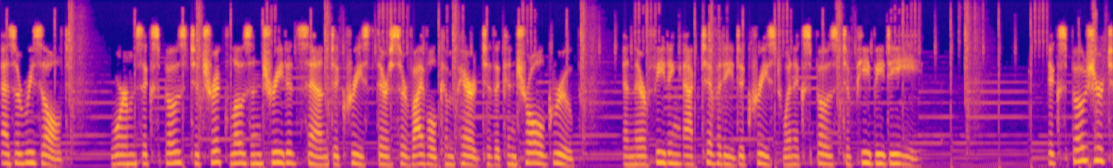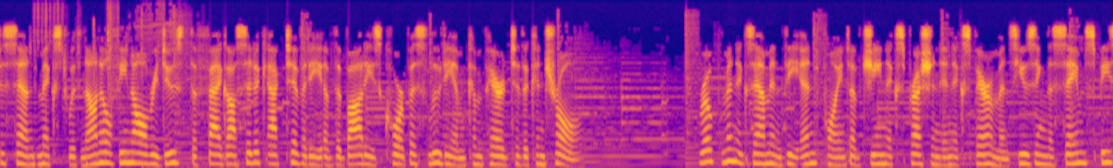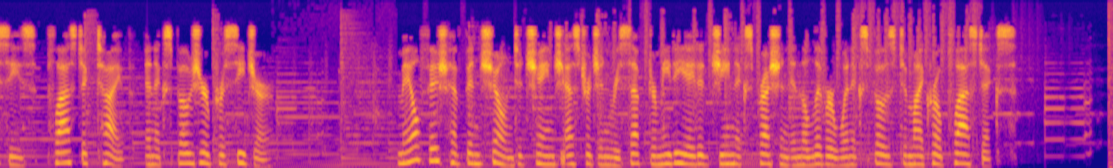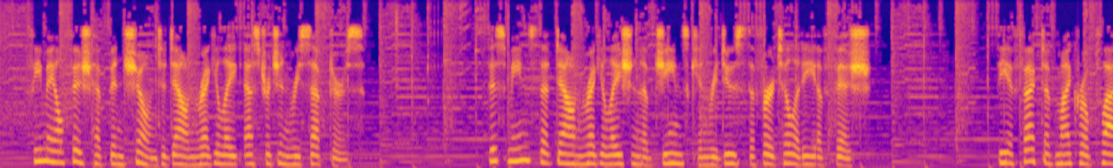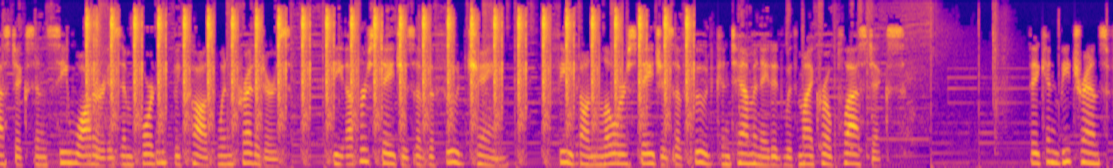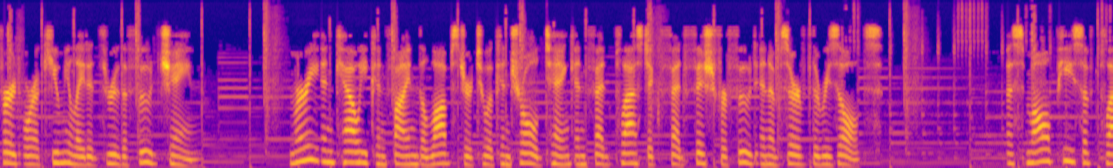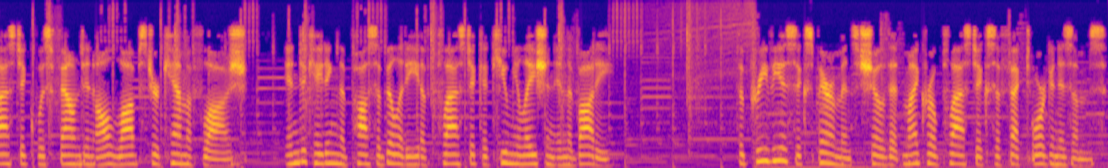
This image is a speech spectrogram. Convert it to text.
As a result, worms exposed to triclosan-treated sand decreased their survival compared to the control group, and their feeding activity decreased when exposed to PBDE. Exposure to sand mixed with nonylphenol reduced the phagocytic activity of the body's corpus luteum compared to the control. Rochman examined the endpoint of gene expression in experiments using the same species, plastic type, and exposure procedure. Male fish have been shown to change estrogen receptor-mediated gene expression in the liver when exposed to microplastics. Female fish have been shown to down-regulate estrogen receptors. This means that down-regulation of genes can reduce the fertility of fish. The effect of microplastics in seawater is important because when predators, the upper stages of the food chain, feed on lower stages of food contaminated with microplastics. They can be transferred or accumulated through the food chain. Murray and Cowie confined the lobster to a controlled tank and fed plastic-fed fish for food and observed the results. A small piece of plastic was found in all lobster camouflage, indicating the possibility of plastic accumulation in the body. The previous experiments show that microplastics affect organisms.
